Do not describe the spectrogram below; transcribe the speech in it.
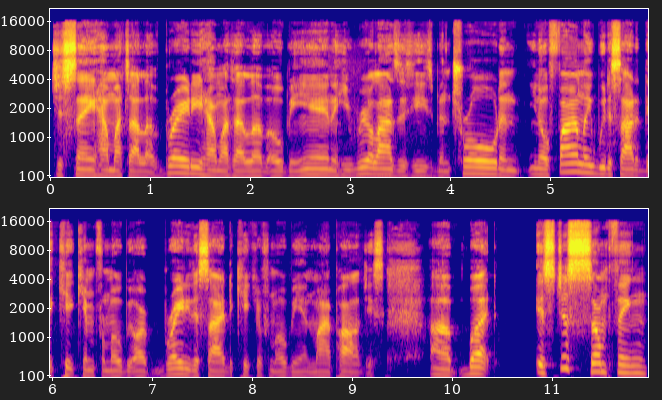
just saying how much I love Brady, how much I love OBN, and he realizes he's been trolled. And you know, finally, we decided to kick him from OB, or Brady decided to kick him from OBN. My apologies, uh, but it's just something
